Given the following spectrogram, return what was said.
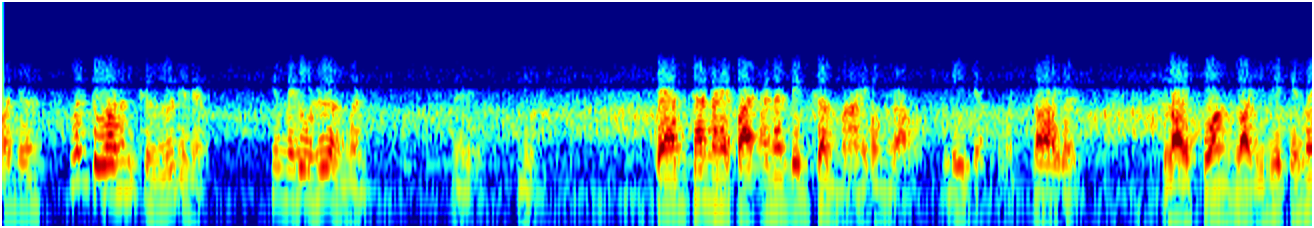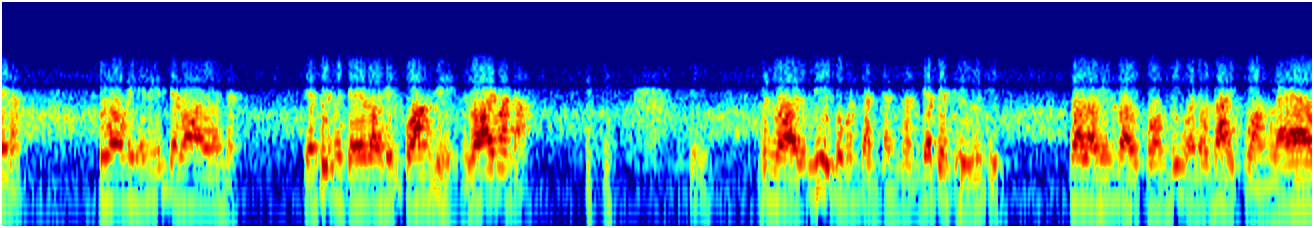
มันเดินมันตัวหนังสือนี่เนี่ย ยังไม่รู้เรื่องมันนี่แต่ท่านไม่ให้ปัดอันนั้นเป็นเครื่องหมายของเรารู้จักมันลอยเลยลอยควงลอยอีมิตเห็นไหมน่ะ ตัวไม่เห็นเห็นแต่ลอยมันน่ะอย่าขึ้นมาใจลอยเห็นควงสิลอยมันอะมันลอยนี่ก็มือนกันฉันนั้นอย่าไปถือสิว่าเราเห็นรอยควงนี่ว่าเราได้ควงแล้ว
